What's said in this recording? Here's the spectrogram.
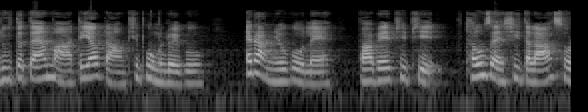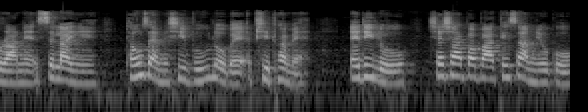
လူတသန်းမှာတယောက်တောင်ဖြစ်ဖို့မလွယ်ဘူးအဲ့ဒါမျိုးကိုလည်း ဘာပဲဖြစ်ဖြစ်ထုံးစံရှိသလားဆိုတာနဲ့စစ်လိုက်ရင် ထုံးစံမရှိဘူးလို့ပဲအဖြေထွက်မယ်အဲ့ဒီလိုရှာရှာပပကိစ္စမျိုးကို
